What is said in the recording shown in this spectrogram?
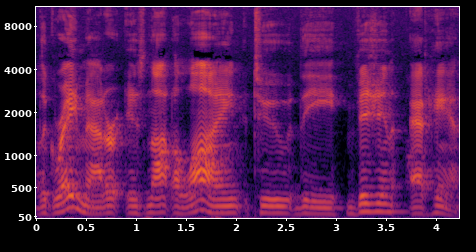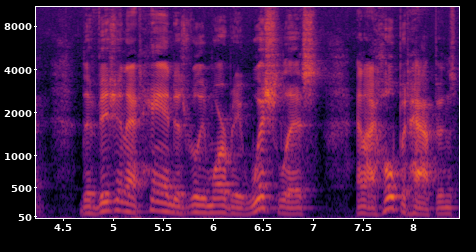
the gray matter is not aligned to the vision at hand. The vision at hand is really more of a wish list, and I hope it happens,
